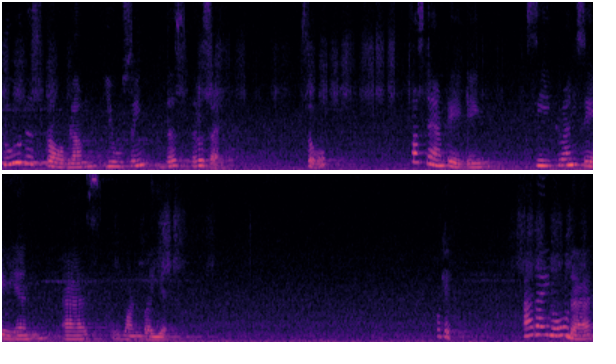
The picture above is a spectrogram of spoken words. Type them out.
do this problem using this result. So, first I am taking sequence an as 1 by n. Okay, and I know that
